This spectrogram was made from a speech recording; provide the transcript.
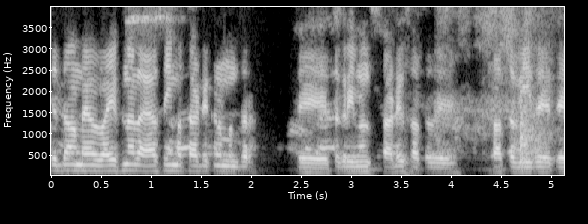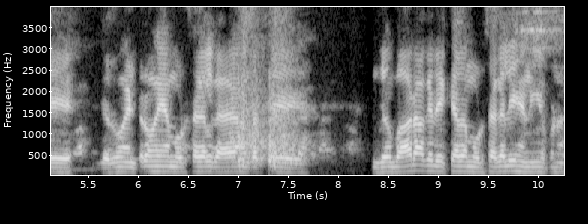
ਜਿੱਦਾਂ ਮੈਂ ਵਾਈਫ ਨਾਲ ਆਇਆ ਸੀ ਮੱਥਾ ਟੇਕਣ ਮੰਦਰ ਤੇ ਤਕਰੀਬਨ 7:30 ਵਜੇ 7:20 ਦੇ ਤੇ ਜਦੋਂ ਐਂਟਰ ਹੋਏ ਆ ਮੋਟਰਸਾਈਕਲ ਗਾਇਆ ਅੰਦਰ ਤੇ ਜਦੋਂ ਬਾਹਰ ਆ ਕੇ ਦੇਖਿਆ ਤਾਂ ਮੋਟਰਸਾਈਕਲ ਹੀ ਹੈ ਨਹੀਂ ਆਪਣਾ।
